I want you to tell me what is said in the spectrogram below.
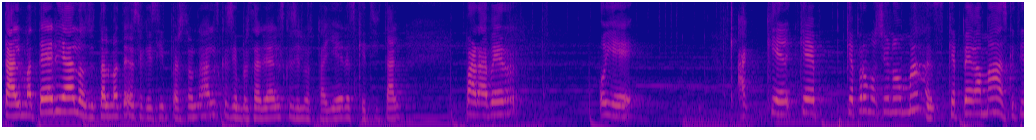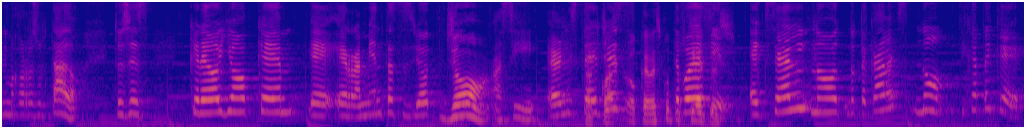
tal materia, los de tal materia, o sea, que si personales, que si empresariales, que si los talleres, que si tal, para ver, oye, ¿a qué, qué, qué promociono más? ¿Qué pega más? ¿Qué tiene mejor resultado? Entonces, creo yo que eh, herramientas, yo, yo, así, early stages, lo que ves con te puedo clientes. decir, Excel, no, no te cabes. No, fíjate que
